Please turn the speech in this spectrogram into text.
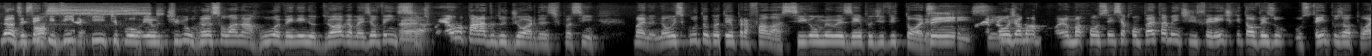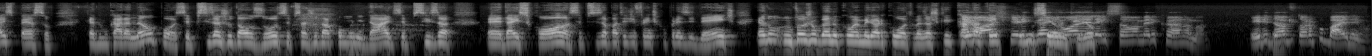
Não, vocês têm que vir aqui, tipo, eu tive o Russell lá na rua vendendo droga, mas eu venci. É. Tipo, É, uma parada do Jordan, tipo assim, mano, não escutam o que eu tenho pra falar, sigam o meu exemplo de vitória. Sim, O sim. LeBron já é uma, é uma consciência completamente diferente que talvez o- os tempos atuais peçam. Que é de um cara, não, pô, você precisa ajudar os outros, você precisa ajudar a comunidade, você precisa é, da escola, você precisa bater de frente com o presidente. Eu não, não tô julgando que um é melhor que o outro, mas acho que cada eu tempo acho que ele ganhou seu, a eleição americana, mano. Ele deu a vitória pro Biden, mano.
